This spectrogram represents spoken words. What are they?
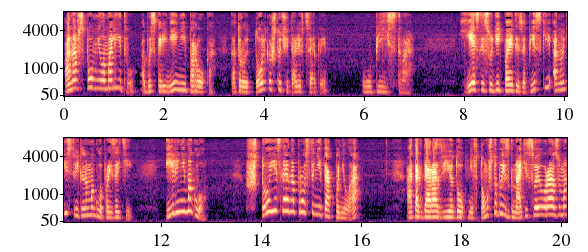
Она вспомнила молитву об искоренении порока, которую только что читали в церкви. Убийство. Если судить по этой записке, оно действительно могло произойти. Или не могло. Что, если она просто не так поняла? А тогда разве ее долг не в том, чтобы изгнать из своего разума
